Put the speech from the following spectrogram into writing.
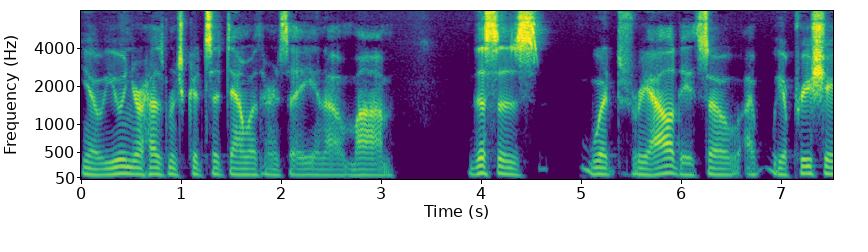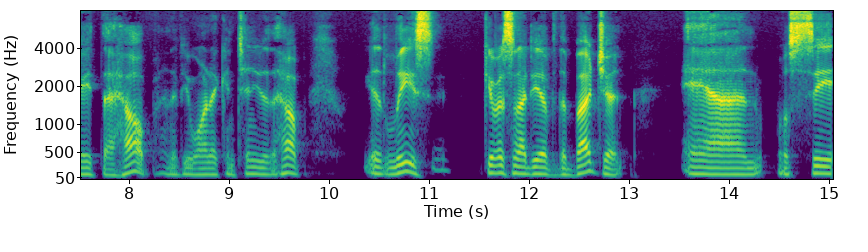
You know, you and your husband could sit down with her and say, you know, mom, this is what's reality. So I, we appreciate the help, and if you want to continue the help, at least give us an idea of the budget and we'll see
